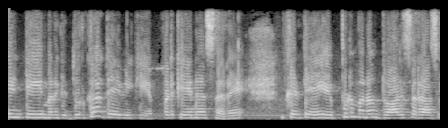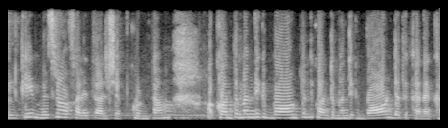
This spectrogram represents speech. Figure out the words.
ఏంటి మనకి దుర్గాదేవికి ఎప్పటికైనా సరే ఎందుకంటే ఎప్పుడు మనం ద్వాదశ రాసులకి మిశ్రమ ఫలితాలు చెప్పుకుంటాం. కొంతమందికి బాగుంటుంది కొంతమందికి బాగుండదు కనుక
